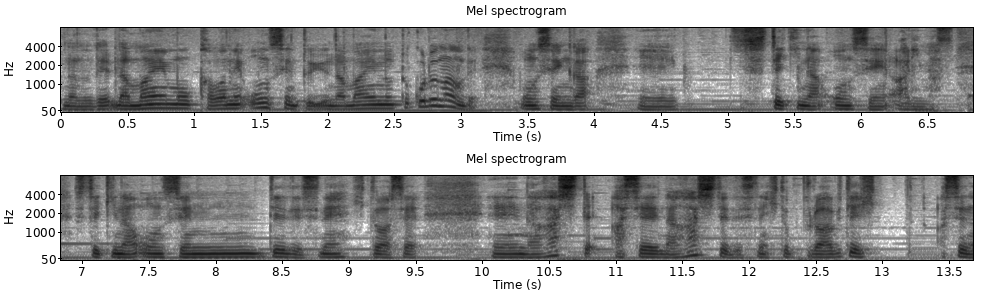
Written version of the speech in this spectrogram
なので名前も川根温泉という名前のところなので温泉が、えー素敵な温泉あります。素敵な温泉でですね一汗、えー、流して汗流してですね一風呂浴びて汗流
